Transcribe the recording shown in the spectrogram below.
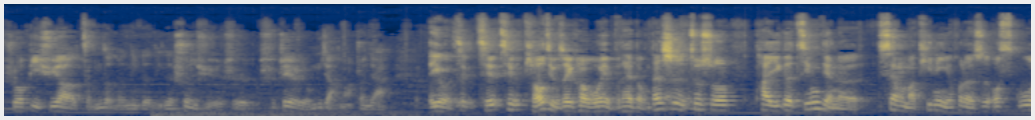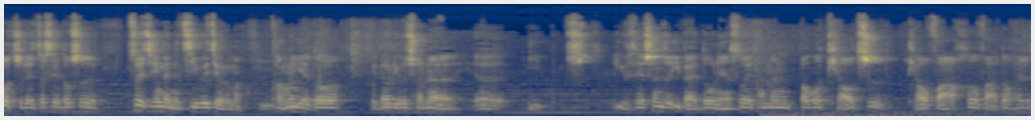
说必须要怎么怎么那个那个顺序是是这个有人讲吗？专家？哎呦，这其实其实调酒这一块我也不太懂，但是就说它一个经典的像马提尼或者是 o s c u r 之类，这些都是最经典的鸡尾酒了嘛，可能也都也都流传了呃一有些甚至一百多年，所以他们包括调制、调法、喝法都还是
